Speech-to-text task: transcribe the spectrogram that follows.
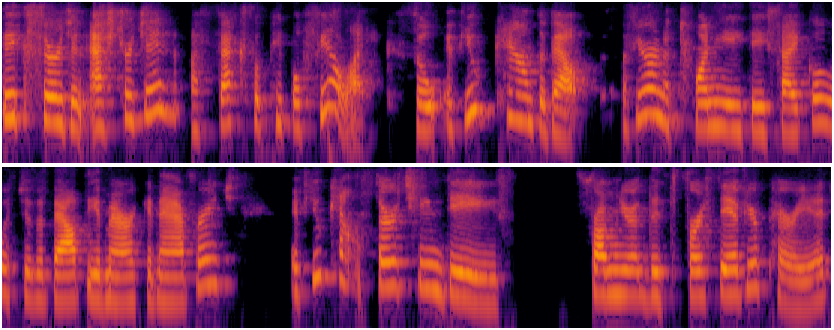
big surge in estrogen affects what people feel like. So if you count about, if you're on a 28 day cycle, which is about the American average, if you count 13 days from your the first day of your period,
